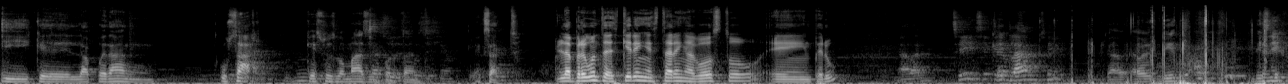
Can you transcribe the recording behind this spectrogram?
y que la puedan usar, que eso es lo más importante. Exacto. La pregunta es, ¿quieren estar en agosto en Perú? Sí, sí, sí claro. Sí. A ver, di, di, sí.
